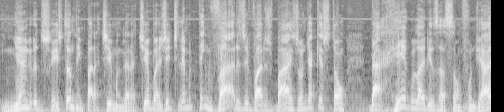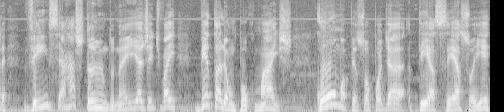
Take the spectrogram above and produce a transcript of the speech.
em Angra dos Reis, tanto em Paraty, Mangaratiba, a gente lembra que tem vários e vários bairros onde a questão da regularização fundiária vem se arrastando, né? E a gente vai detalhar um pouco mais como a pessoa pode ter acesso aí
